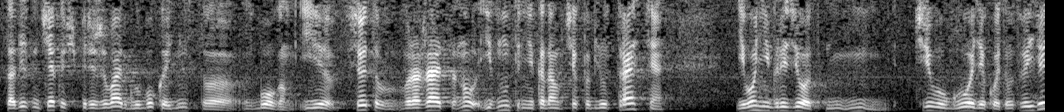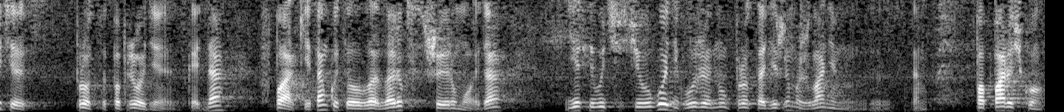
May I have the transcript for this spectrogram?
Соответственно, человек еще переживает глубокое единство с Богом. И все это выражается, ну и внутренне, когда человек победил страсти, его не грызет чревоугодие какое-то. Вот вы идете просто по природе, так сказать, да, в парке, и там какой-то ларек с шаурмой, да. Если вы чревоугодник, вы уже, ну, просто одержимы желанием там, по парочку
